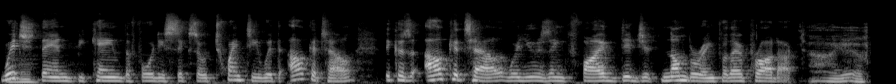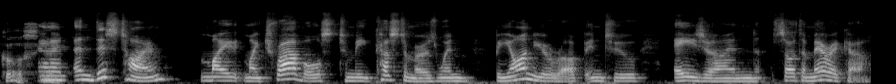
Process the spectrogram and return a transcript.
which mm-hmm. then became the 46020 with Alcatel because Alcatel were using five digit numbering for their product. Ah, yeah, of course. Yeah. And and this time my my travels to meet customers went beyond Europe into Asia and South America.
